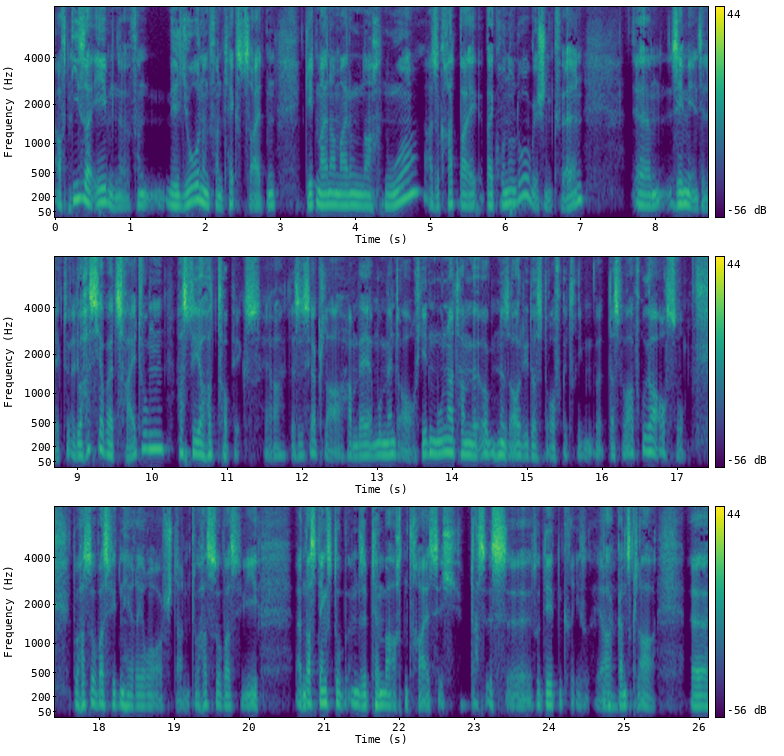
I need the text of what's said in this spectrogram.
auf dieser Ebene von Millionen von Textseiten geht meiner Meinung nach nur, also gerade bei, bei chronologischen Quellen, ähm, semi-intellektuell. Du hast ja bei Zeitungen, hast du ja Hot Topics, ja, das ist ja klar, haben wir ja im Moment auch. Jeden Monat haben wir irgendeine Sau, die das Dorf getrieben wird. Das war früher auch so. Du hast sowas wie den Herero-Aufstand, du hast sowas wie was denkst du im September 38? Das ist äh, Sudetenkrise, ja, ja, ganz klar. Äh,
